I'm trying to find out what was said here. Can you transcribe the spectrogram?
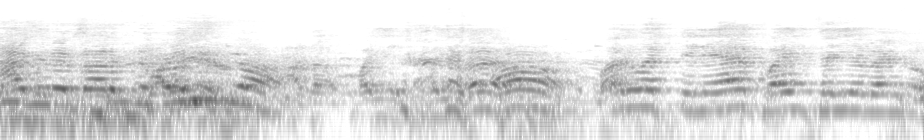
ஆயிரம் காலத்து. ஆ, பருவத்திலே பயிர் செய்ய வேண்டும்.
